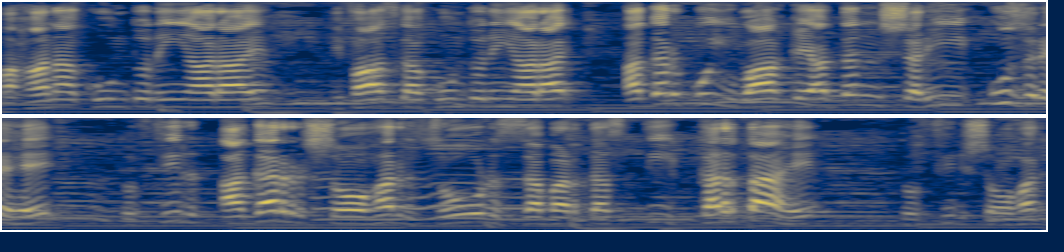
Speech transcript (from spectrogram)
महाना खून तो नहीं आ रहा है, निफास का खून तो नहीं आ रहा है। अगर कोई वाकयतन शरी उज्र है तो फिर अगर शोहर ज़ोर ज़बरदस्ती करता है तो फिर शोहर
